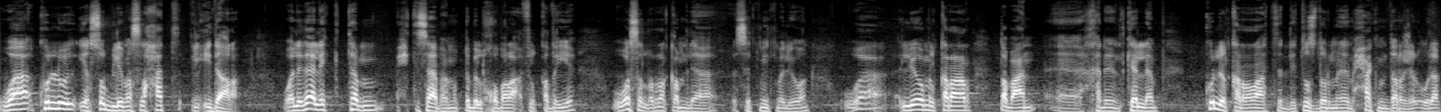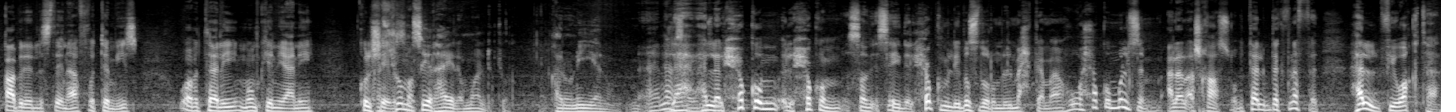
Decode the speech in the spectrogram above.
وكله يصب لمصلحة الإدارة. ولذلك تم احتسابها من قبل الخبراء في القضية ووصل الرقم ل 600 مليون. واليوم القرار طبعا آه، خلينا نتكلم كل القرارات اللي تصدر من المحاكم الدرجة الأولى قابلة للاستئناف والتمييز وبالتالي ممكن يعني كل بس شيء شو بيصير. مصير هاي الأموال دكتور؟ قانونيا؟ لا هلأ الحكم الحكم صد- سيدي الحكم اللي بيصدر من المحكمة هو حكم ملزم على الأشخاص وبالتالي بدك تنفذ. هل في وقتها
